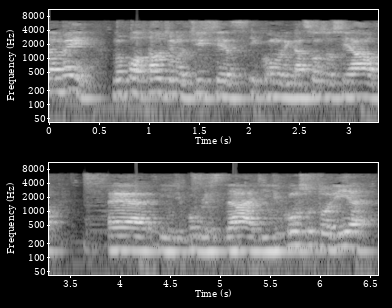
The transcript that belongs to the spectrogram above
também no portal de notícias e comunicação social é, e de publicidade e de consultoria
